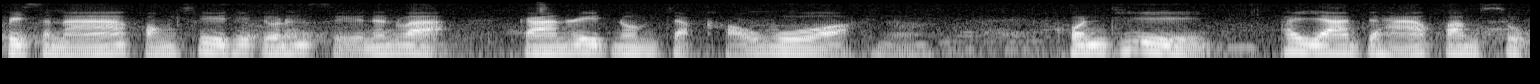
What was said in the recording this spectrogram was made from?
ปริศนาของชื่อที่ตัวหนังสือนั้นว่า การรีดนมจากเขาวัวนะคนที่พยายามจะหาความสุข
